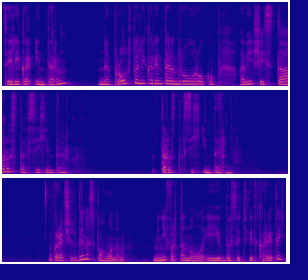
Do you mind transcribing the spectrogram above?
цей лікар-інтерн не просто лікар-інтерн другого року, а він ще й староста всіх інтерн. Староста всіх інтернів. Ну, коротше, людина з погонами. Мені фартануло і досить відкритий,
